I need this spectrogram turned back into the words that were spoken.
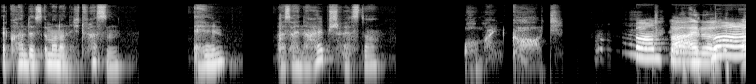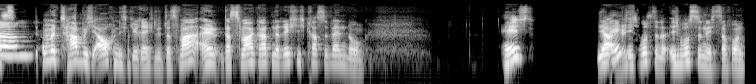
Er konnte es immer noch nicht fassen. Ellen war seine Halbschwester. Oh mein Gott. Bam, War eine, bam. das, damit habe ich auch nicht gerechnet. Das war, ein, das war gerade eine richtig krasse Wendung. Echt? Ja, Echt? ich wusste, ich wusste nichts davon.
